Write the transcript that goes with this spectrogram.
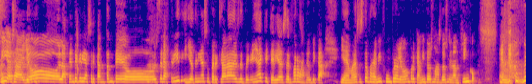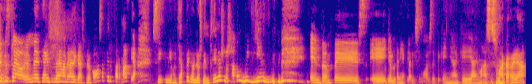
Sí, o sea, yo, la gente quería ser cantante o ser actriz y yo tenía súper clara desde pequeña que quería ser farmacéutica. Y además esto para mí fue un problema porque a mí dos más dos me dan cinco. Entonces, claro, a mí me decía mi profesora de matemáticas, pero ¿cómo vas a hacer farmacia? Sí, digo, ya, pero los bencenos los hago muy bien. Entonces, eh, yo lo tenía clarísimo desde pequeña que además es una carrera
